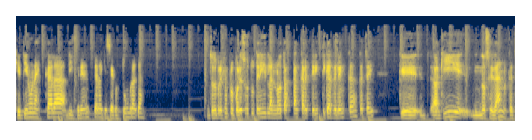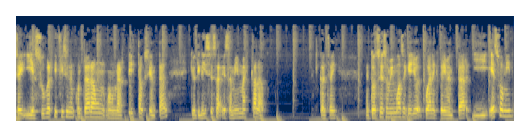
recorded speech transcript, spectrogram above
que tiene una escala diferente a la que se acostumbra acá. Entonces, por ejemplo, por eso tú tenés las notas tan características del Enka, ¿cachai? Que aquí no se dan, ¿cachai? Y es súper difícil encontrar a un, artista occidental que utilice esa, esa misma escala, ¿cachai? Entonces eso mismo hace que ellos puedan experimentar y eso a mí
